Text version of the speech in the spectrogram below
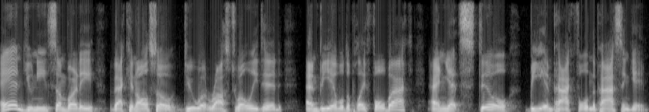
And you need somebody that can also do what Ross Dwelley did and be able to play fullback and yet still be impactful in the passing game.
